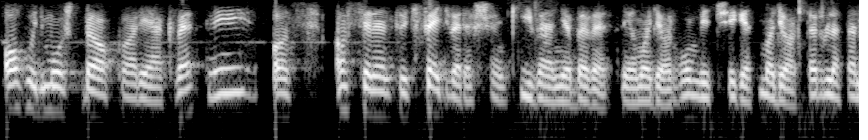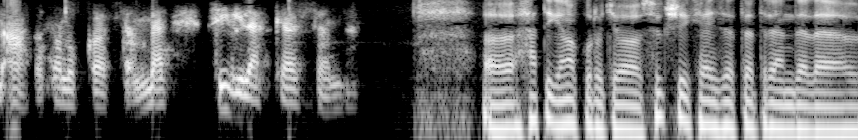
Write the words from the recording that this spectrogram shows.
ahogy most be akarják vetni, az azt jelenti, hogy fegyveresen kívánja bevetni a magyar honvédséget magyar területen átatlanokkal szembe, civilekkel szemben. Hát igen, akkor, hogyha szükséghelyzetet rendel el,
